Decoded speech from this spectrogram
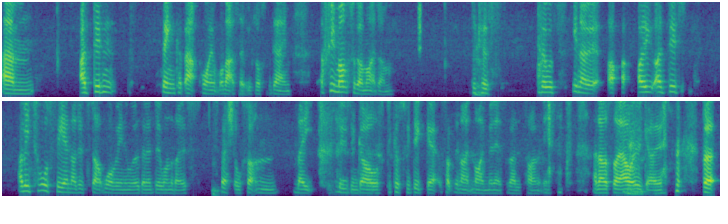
Um, I didn't think at that point, well, that's it, we've lost the game. A few months ago, I might have done because mm. there was, you know, I, I, I did. I mean, towards the end, I did start worrying we were going to do one of those special Sutton late losing goals because we did get something like nine minutes of added time at the end, and I was like, oh, here we mm. go. but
